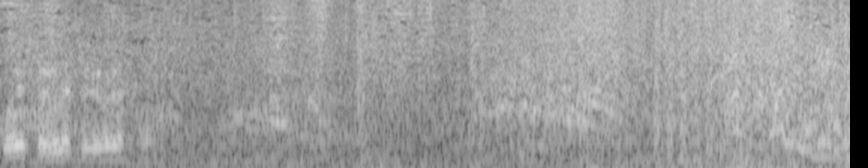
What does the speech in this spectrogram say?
Go this way, go this way, go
